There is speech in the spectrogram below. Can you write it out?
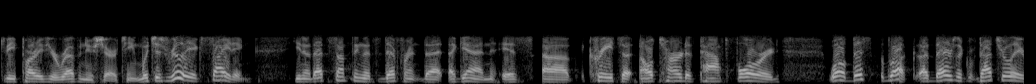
to be part of your revenue share team, which is really exciting you know that's something that's different that again is uh, creates an alternative path forward well, this look, uh, there's a that's really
